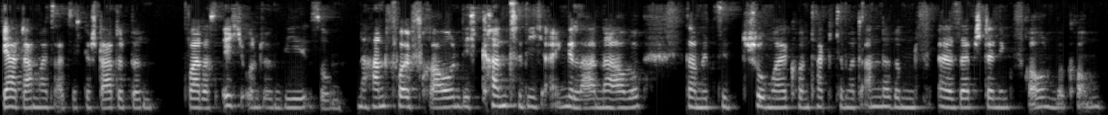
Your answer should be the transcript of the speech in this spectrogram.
ja damals, als ich gestartet bin war das ich und irgendwie so eine Handvoll Frauen, die ich kannte, die ich eingeladen habe, damit sie schon mal Kontakte mit anderen äh, selbstständigen Frauen bekommen.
